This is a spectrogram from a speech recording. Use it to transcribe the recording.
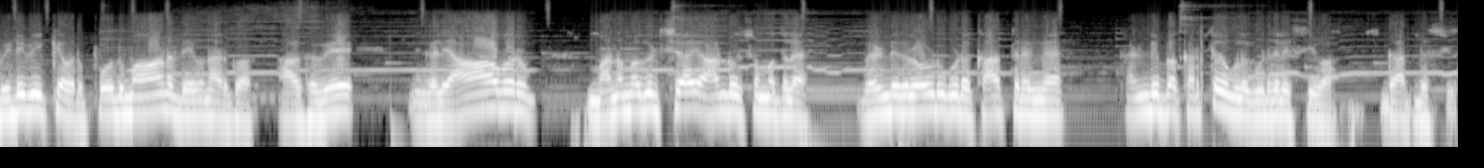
விடுவிக்க அவர் போதுமான தேவனாக இருக்கார். ஆகவே நீங்கள் யாவரும் மனமகிழ்ச்சியாய் ஆண்டு சமத்தில் வேண்டுதலோடு கூட காத்துருங்க. கண்டிப்பாக கருத்து உங்களுக்கு விடுதலை செய்வா காட் பிளஸ் யூ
